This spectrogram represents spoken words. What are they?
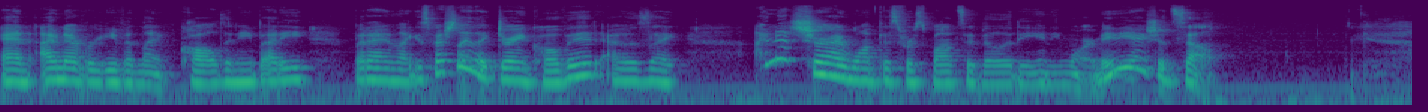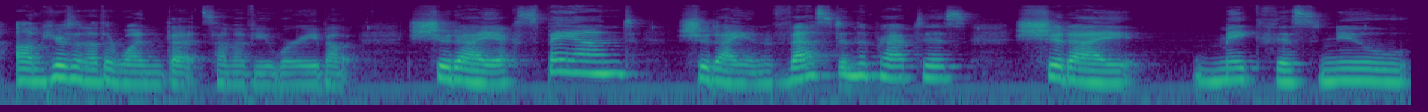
and I've never even like called anybody, but I'm like, especially like during COVID, I was like, I'm not sure I want this responsibility anymore. Maybe I should sell. Um, here's another one that some of you worry about. Should I expand? Should I invest in the practice? Should I make this new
